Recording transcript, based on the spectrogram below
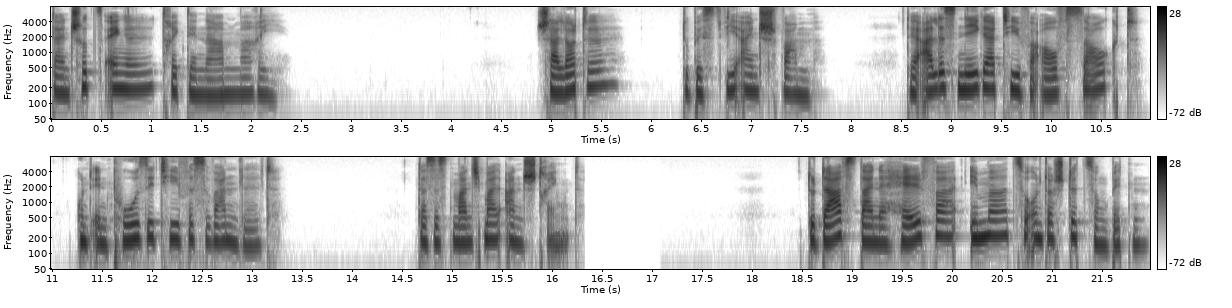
Dein Schutzengel trägt den Namen Marie. Charlotte, du bist wie ein Schwamm, der alles Negative aufsaugt und in Positives wandelt. Das ist manchmal anstrengend. Du darfst deine Helfer immer zur Unterstützung bitten,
